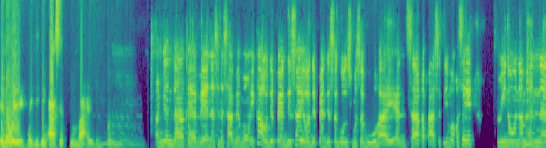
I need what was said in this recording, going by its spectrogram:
in a way, nagiging asset yung bahay dun for you. Ang ganda, Kevin, na sinasabi mong ikaw, depende sa'yo, depende sa goals mo sa buhay and sa capacity mo. Kasi we know naman na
